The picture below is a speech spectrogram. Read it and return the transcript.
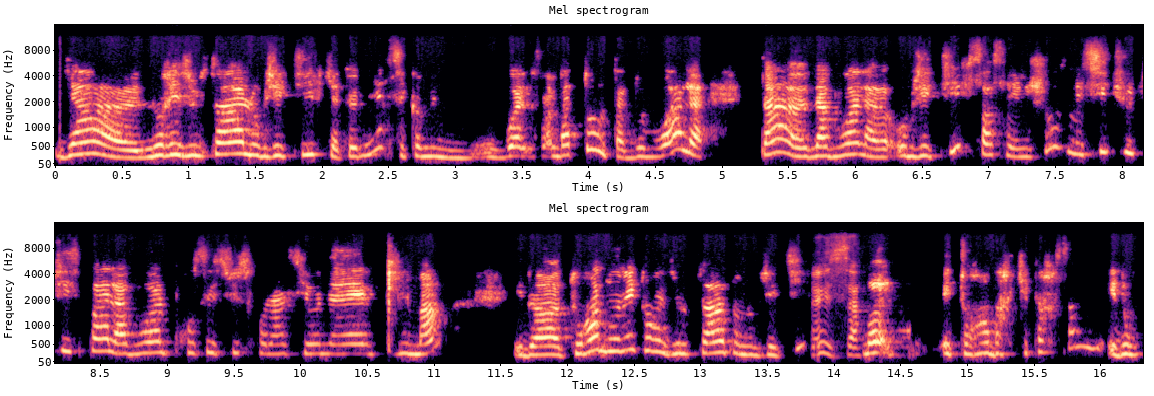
il y a euh, le résultat, l'objectif qui a à tenir. C'est comme une voile, un bateau. Tu as deux voiles. Tu as euh, la voile euh, objectif, ça c'est une chose. Mais si tu n'utilises pas la voile processus relationnel, climat, et eh ben, tu auras donné ton résultat, ton objectif. ça. et tu auras embarqué personne. Et donc,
